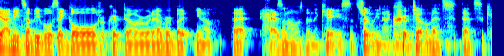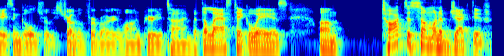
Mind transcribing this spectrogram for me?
Yeah, I mean, some people will say gold or crypto or whatever, but you know that hasn't always been the case, and certainly not crypto. That's that's the case, and gold's really struggled for a very long period of time. But the last takeaway is um, talk to someone objective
